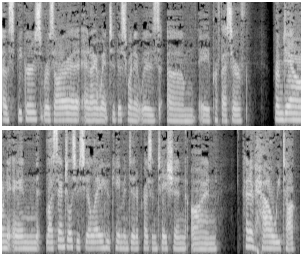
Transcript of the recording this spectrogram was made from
of speakers. Rosara and I went to this one. It was um, a professor from down in Los Angeles, UCLA, who came and did a presentation on kind of how we talk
